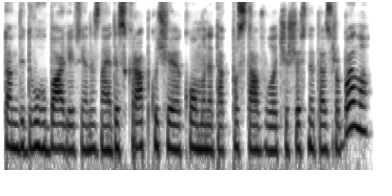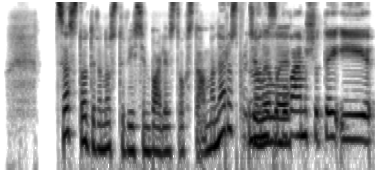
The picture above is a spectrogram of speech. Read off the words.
там від двох балів, я не знаю, десь крапку чи кому не так поставила, чи щось не те зробила. Це 198 балів з 200. Мене Ну, не забуваємо, що ти і,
